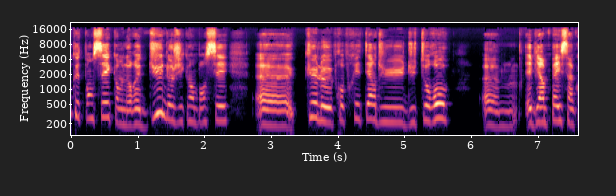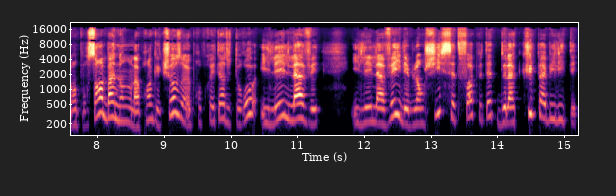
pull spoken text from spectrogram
que de penser, comme on aurait dû logiquement penser, euh, que le propriétaire du, taureau euh, eh bien, paye 50%, bah non, on apprend quelque chose, le propriétaire du taureau, il est lavé. Il est lavé, il est blanchi, cette fois peut-être de la culpabilité.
